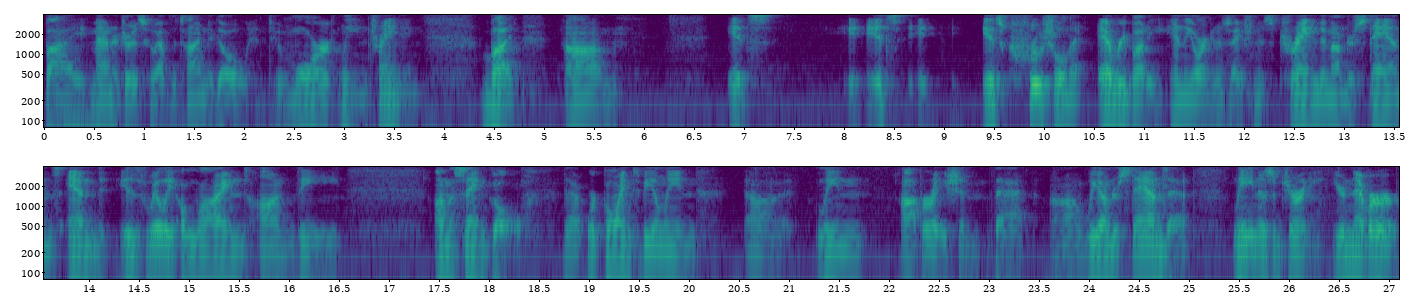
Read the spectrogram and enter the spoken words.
by managers who have the time to go into more lean training, but um, it's it's it's crucial that everybody in the organization is trained and understands and is really aligned on the on the same goal that we're going to be a lean uh, lean operation that uh, we understand that lean is a journey. You're never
